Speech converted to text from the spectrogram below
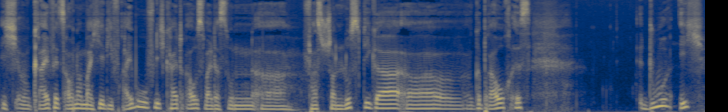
ich äh, greife jetzt auch nochmal hier die Freiberuflichkeit raus, weil das so ein äh, fast schon lustiger äh, Gebrauch ist. Du, ich,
